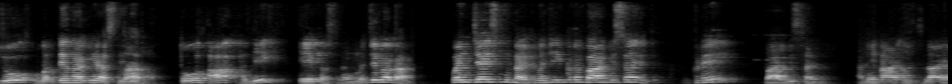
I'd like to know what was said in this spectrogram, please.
जो मध्यभागी असणार तो हा अधिक एक असणार. म्हणजे बघा पंचेचाळीस मुलं आहेत. म्हणजे इकडे बावीस आहेत इकडे बावीस आहेत. आणि हा इथला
